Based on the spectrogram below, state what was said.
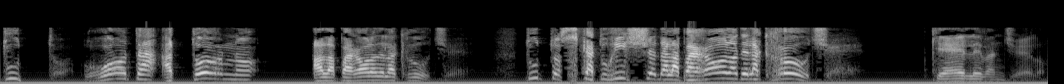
Tutto ruota attorno alla parola della croce. Tutto scaturisce dalla parola della croce, che è l'Evangelo.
